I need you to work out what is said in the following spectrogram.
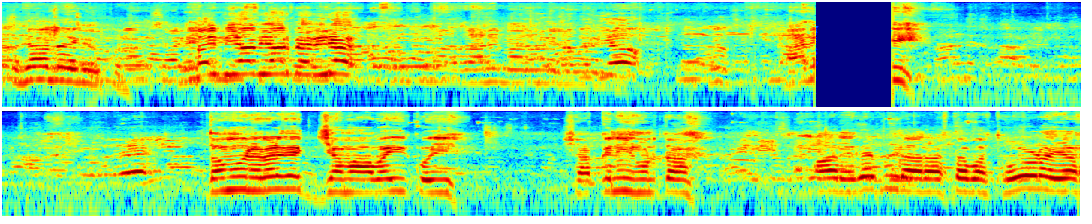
ਪੰਜਾਹ ਲੈ ਗਏ ਉੱਪਰ। ਭਾਈ 20 20 ਰੁਪਏ ਵੀਰ। ਦਮੋਂ ਨਿਕਲ ਕੇ ਜਮਾ ਬਾਈ ਕੋਈ ਸ਼ੱਕ ਨਹੀਂ ਹੁਣ ਤਾਂ। ਆ ਰਹਿ ਗਿਆ ਭੀੜਾ ਰਸਤਾ, ਬਸ ਥੋੜਾ ਜਿਹਾ।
